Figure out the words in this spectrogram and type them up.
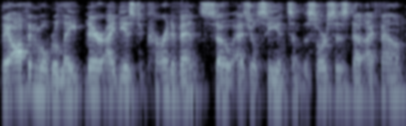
They often will relate their ideas to current events. So as you'll see in some of the sources that I found,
